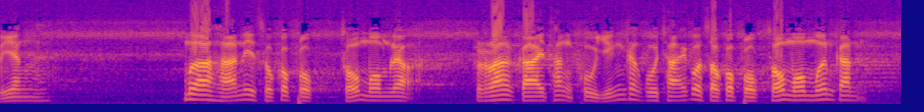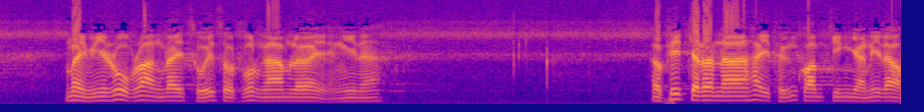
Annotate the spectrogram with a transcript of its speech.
เลี้ยง เมื่ออาหารนี่สกปรกโสมมแล้ว ร่างกายทั้งผู้หญิง ทั้งผู้ชายก็สกปรกโสมมเหมือนกัน ไม่มีรูปร่างใดสวยสดงดงามเลยอย่างนี้นะพิจารณาให้ถึงความจริงอย่างนี้แล้ว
